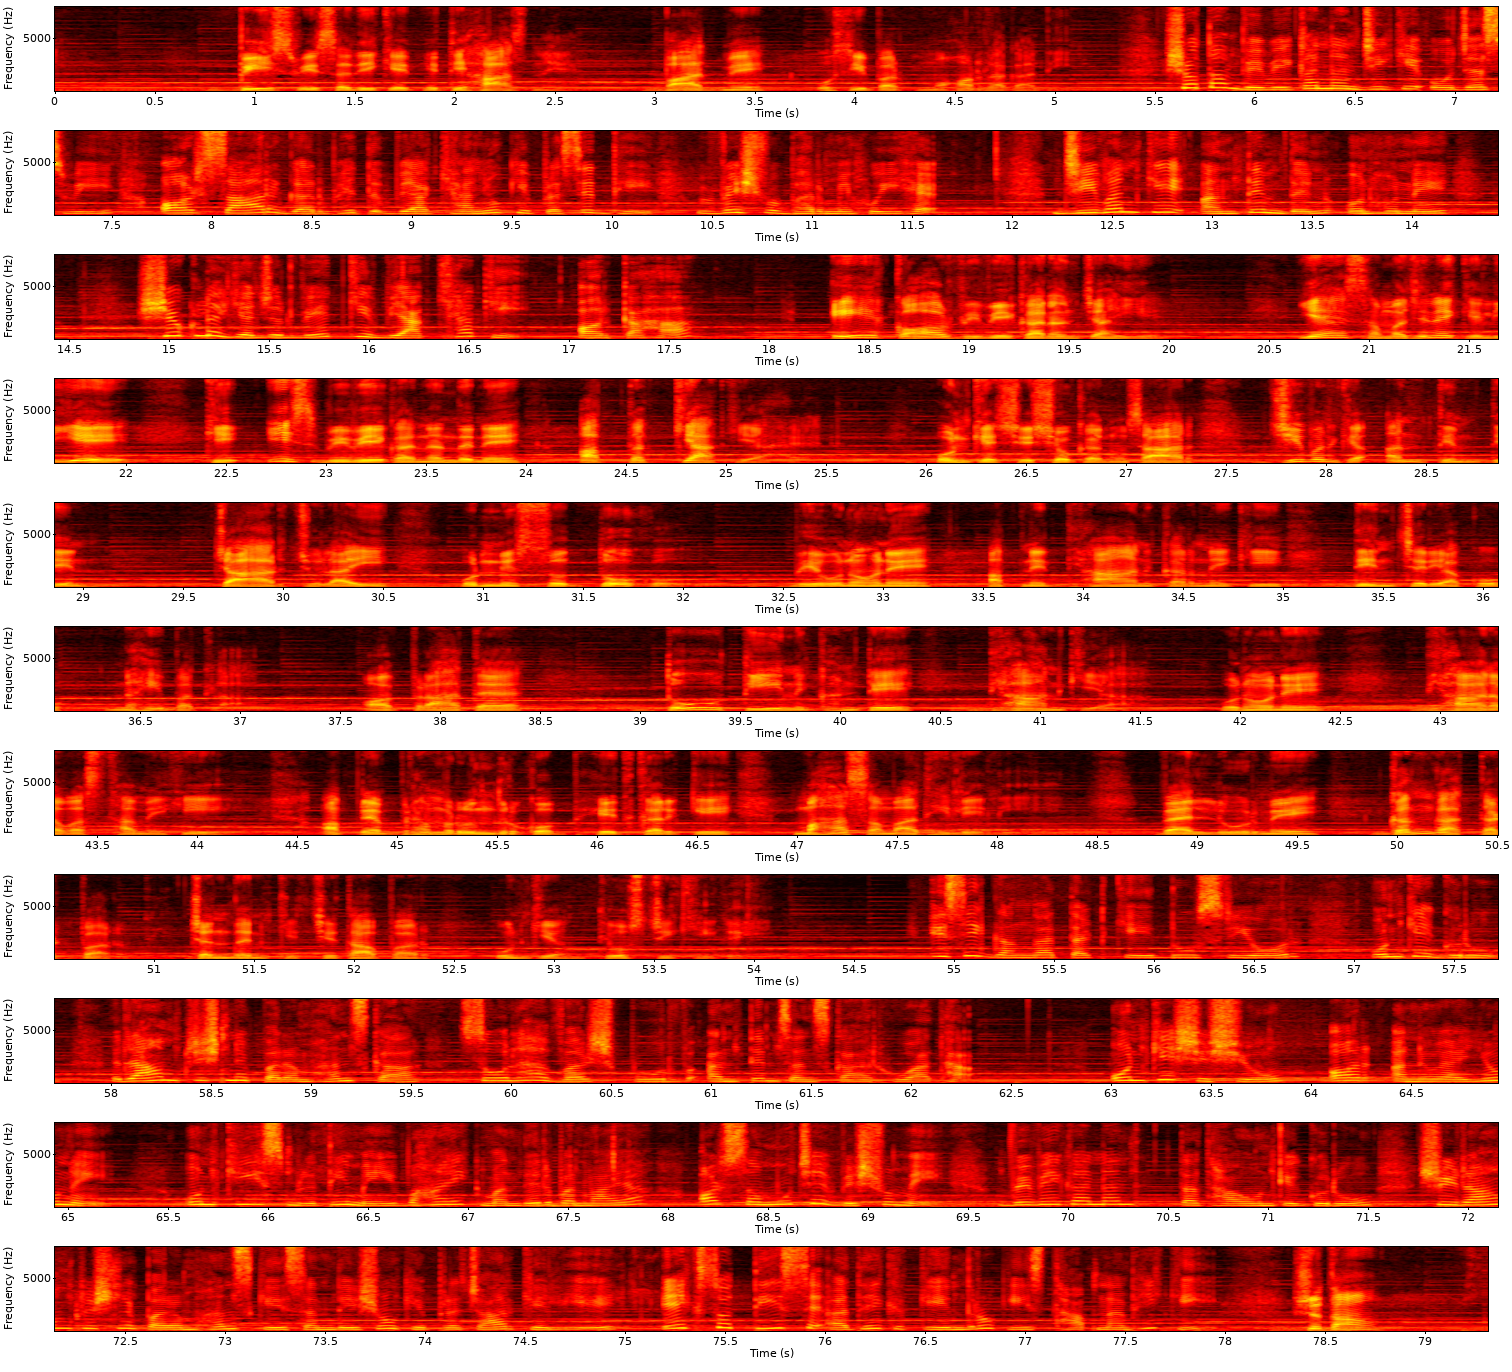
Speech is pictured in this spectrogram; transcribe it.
बीसवीं सदी के इतिहास ने बाद में उसी पर मोहर लगा दी। श्रोता विवेकानंद जी के ओजस्वी और सार गर्भित व्याख्यानों की प्रसिद्धि विश्व भर में हुई है। जीवन के अंतिम दिन उन्होंने शुक्ल यजुर्वेद की व्याख्या की और कहा एक और विवेकानंद चाहिए। यह समझने के लिए कि इस विवेकानंद ने अब तक क्या किया है। उनके शिष्यों के अनुसार जीवन के अंतिम दिन 4 जुलाई 1902 को भी उन्होंने अपने ध्यान करने की दिनचर्या को नहीं बदला और प्रातः दो तीन घंटे ध्यान किया। उन्होंने ध्यान अवस्था में ही अपने ब्रह्म रुद्र को भेद करके महासमाधि ले ली। वेल्लूर में गंगा तट पर, चंदन की चिता पर उनकी अंत्योष्टि की गई। इसी गंगा तट के दूसरी ओर उनके गुरु रामकृष्ण परमहंस का 16 वर्ष पूर्व अंतिम संस्कार हुआ था। उनके शिष्यों और अनुयायियों ने उनकी स्मृति में वहाँ एक मंदिर बनवाया और समूचे विश्व में विवेकानंद तथा उनके गुरु श्री रामकृष्ण परमहंस के संदेशों के प्रचार के लिए 130 से अधिक केंद्रों की स्थापना भी की। श्रोताओं,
